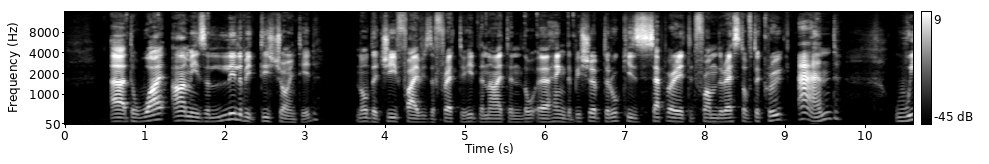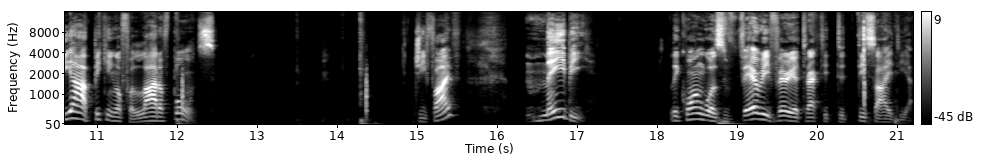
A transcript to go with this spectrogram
uh, the white army is a little bit disjointed. Know that g5 is a threat to hit the knight and uh, hang the bishop. The rook is separated from the rest of the crew. And we are picking off a lot of pawns. g5. Maybe Le Quang was very, very attracted to this idea.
